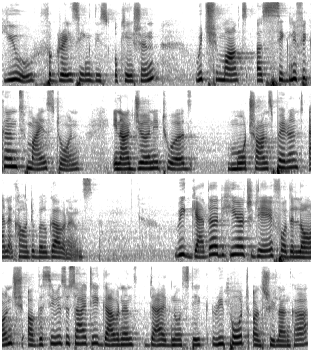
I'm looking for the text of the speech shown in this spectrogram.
you for gracing this occasion, which marks a significant milestone in our journey towards more transparent and accountable governance. We gathered here today for the launch of the Civil Society Governance Diagnostic Report on Sri Lanka,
